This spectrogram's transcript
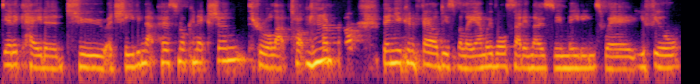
dedicated to achieving that personal connection through a laptop mm-hmm. camera, then you can fail dismally. And we've all sat in those Zoom meetings where you feel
